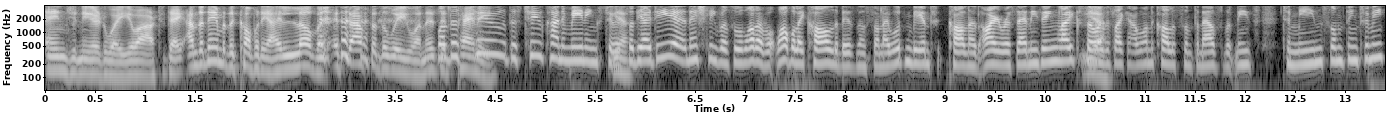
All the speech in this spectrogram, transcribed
engineered where you are today. And the name of the company, I love it. It's after the wee one, is well, it, Well, there's Penny? two there's two kind of meanings to it. Yeah. So the idea initially was, well, what what will I call the business? And I wouldn't be into calling it Iris anything like. So Yeah. I was like, I want to call it something else, but it needs to mean something to me.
